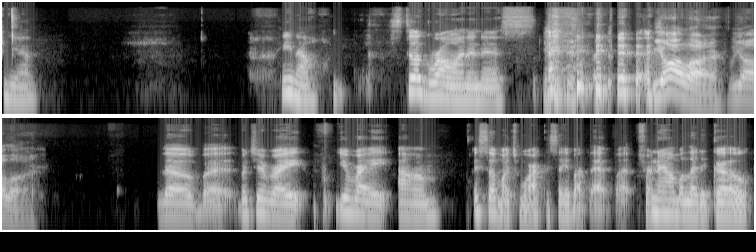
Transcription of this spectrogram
Yeah. You know, still growing in this. we all are. We all are. No, but but you're right. You're right. Um, there's so much more I could say about that, but for now I'm gonna let it go.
